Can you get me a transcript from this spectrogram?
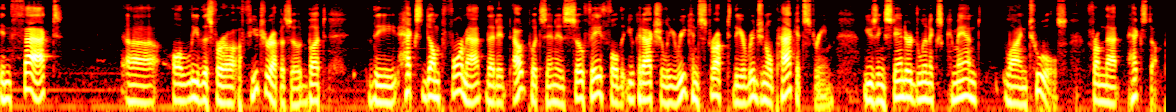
in fact, uh, I'll leave this for a, a, future episode, but the hex dump format that it outputs in is so faithful that you could actually reconstruct the original packet stream using standard Linux command line tools from that hex dump.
